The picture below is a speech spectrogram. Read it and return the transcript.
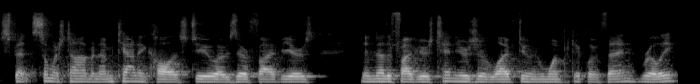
spent so much time, and I'm counting college too. I was there five years, another five years, 10 years of life doing one particular thing, really.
